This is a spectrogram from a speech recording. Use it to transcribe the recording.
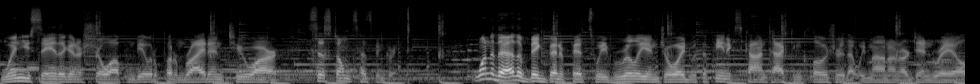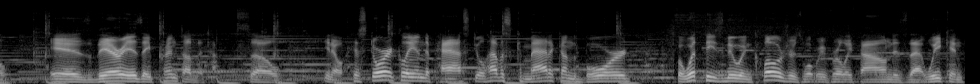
when you say they're going to show up and be able to put them right into our systems has been great. One of the other big benefits we've really enjoyed with the Phoenix Contact enclosure that we mount on our DIN rail is there is a print on the top. So you know, historically in the past, you'll have a schematic on the board, but with these new enclosures, what we've really found is that we can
